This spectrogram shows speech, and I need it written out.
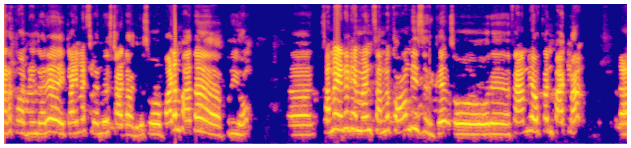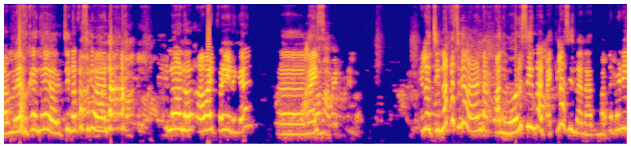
நடக்கும் அப்படின்றது கிளைமேக்ஸ்ல இருந்து ஸ்டார்ட் ஆகுது. ஸோ படம் பார்த்தா புரியும். செம்ம என்டர்டைன்மெண்ட் செம்ம காமெடிஸ் இருக்கு. ஸோ ஒரு ஃபேமிலியா உட்காந்து பார்க்கலாம். ஃபேமிலியா உட்காந்து சின்ன பசங்க வேண்டாம். இன்னொன்று அவாய்ட் பண்ணிடுங்க. நைஸ் இல்ல சின்ன பசங்க வேண்டாம். அந்த ஒரு சீன் தான் டக்கிலா சீன் தானே. மற்றபடி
